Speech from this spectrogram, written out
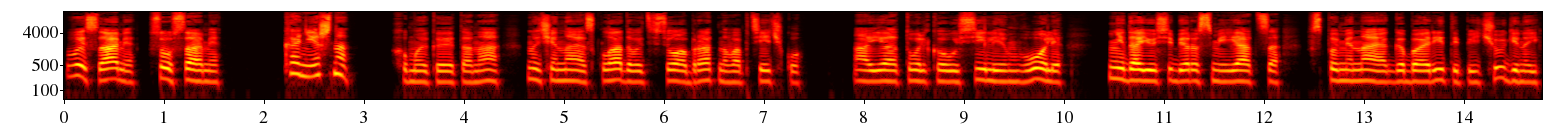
Вы сами, с усами». «Конечно», — хмыкает она, начиная складывать все обратно в аптечку. А я только усилием воли не даю себе рассмеяться, вспоминая габариты Пичугиной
